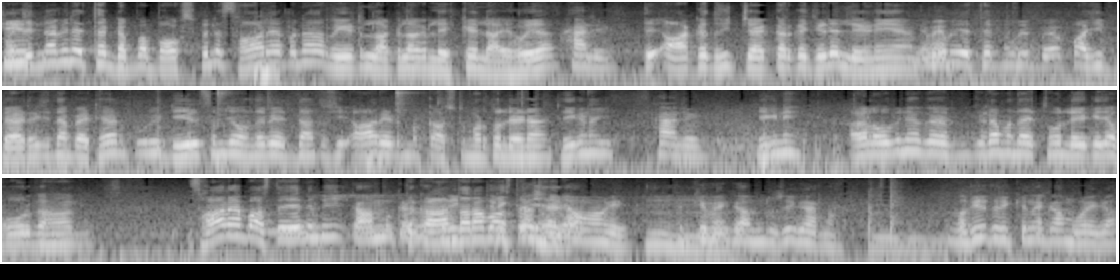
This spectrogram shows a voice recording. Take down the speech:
ਆਹ ਜਿੰਨਾ ਵੀ ਨਾ ਇੱਥੇ ਡੱਬਾ ਬਾਕਸ ਪੇ ਨਾ ਸਾਰੇ ਆਪਣਾ ਰੇਟ ਅਲੱਗ-ਅਲੱਗ ਲਿਖ ਕੇ ਲਾਏ ਹੋਏ ਆ। ਹਾਂਜੀ। ਤੇ ਆ ਕੇ ਤੁਸੀਂ ਚੈੱਕ ਕਰਕੇ ਜਿਹੜੇ ਲੈਣੇ ਆ ਪੂਰੀ ਇੱਥੇ ਪੂਰੀ ਬੈ- ਭਾਜੀ ਬੈਠ ਕੇ ਜਿੱਦਾਂ ਬੈਠੇ ਆ ਪੂਰੀ ਡੀਲ ਸਮਝਾਉਂਦੇ ਵੀ ਇਦਾਂ ਤੁਸੀਂ ਆਹ ਰੇਟ ਕਸਟਮਰ ਤੋਂ ਲੈਣਾ ਠੀਕ ਹੈ ਨਾ ਜੀ? ਹਾਂਜੀ। ਠੀਕ ਨਹੀਂ? ਅਗਲਾ ਉਹ ਵੀ ਅਗਰ ਜਿਹੜਾ ਬੰਦਾ ਇੱਥੋਂ ਲੈ ਕੇ ਜਾਂ ਹੋਰ ਗਾਹਾਂ ਸਾਰਿਆਂ ਵਾਸਤੇ ਇਹ ਨਹੀਂ ਵੀ ਕੰਮ ਕਰਨ ਦੁਕਾਨਦਾਰਾਂ ਵਾਸਤੇ ਨਹੀਂ ਹੈਗਾ। ਸਮਝਾਵਾਂਗੇ ਕਿ ਕਿਵੇਂ ਕੰਮ ਤੁਸੀਂ ਕਰਨਾ। ਵਧੀਆ ਤਰੀਕੇ ਨਾਲ ਕੰਮ ਹੋਏਗਾ।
